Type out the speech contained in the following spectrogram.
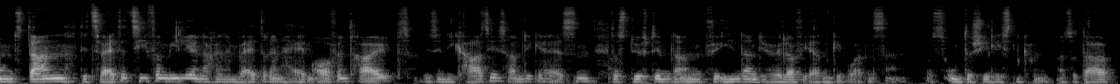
Und dann die zweite Ziehfamilie nach einem weiteren Heimaufenthalt, diese Nikasis haben die geheißen, das dürfte ihm dann für ihn dann die Hölle auf Erden geworden sein. Aus unterschiedlichsten Gründen. Also da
